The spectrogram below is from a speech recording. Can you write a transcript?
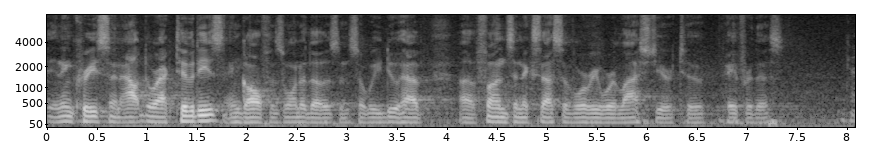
an increase in outdoor activities, and golf is one of those. And so we do have uh, funds in excess of where we were last year to pay for this. Okay.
